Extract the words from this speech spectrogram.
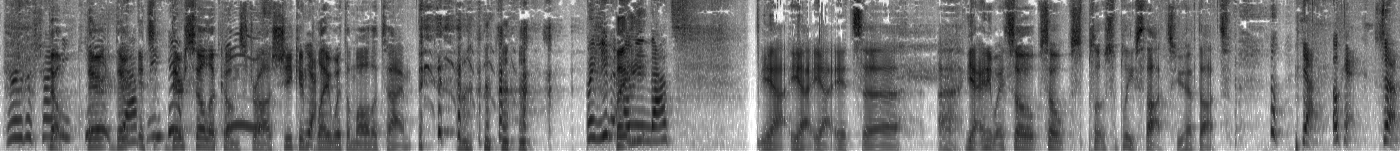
Here are the shiny No, keys. they're they're Daphne, it's here. they're silicone straws. She can Yeah. play with them all the time. But you know, but I you- mean, that's yeah, yeah, yeah. It's uh, uh yeah. Anyway, so so so please thoughts. You have thoughts. yeah. Okay, so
